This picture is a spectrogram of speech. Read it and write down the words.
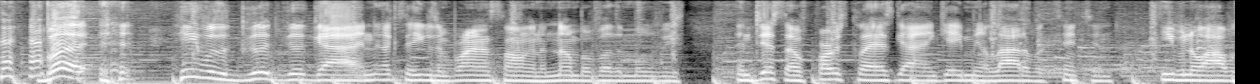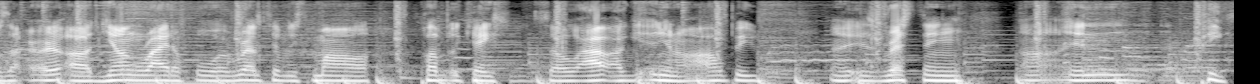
but he was a good, good guy. And like I said, he was in Brian's Song and a number of other movies. And just a first class guy and gave me a lot of attention, even though I was a, a young writer for a relatively small publication. So I, I you know, I hope he uh, is resting uh, in peace.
